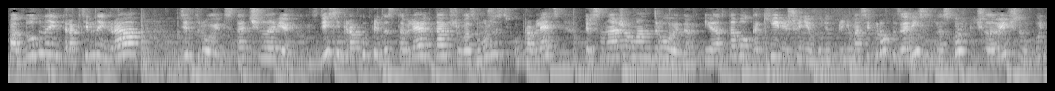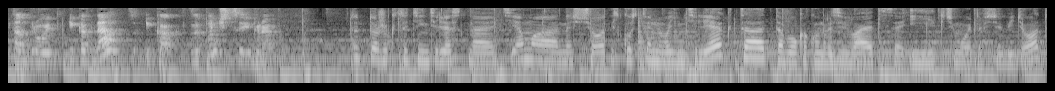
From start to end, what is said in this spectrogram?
подобная интерактивная игра Детройт, стать человеком. Здесь игроку предоставляют также возможность управлять персонажем-андроидом. И от того, какие решения будет принимать игрок, зависит, насколько человечным будет андроид. И когда и как закончится игра. Тут тоже, кстати, интересная тема насчет искусственного интеллекта, того, как он развивается и к чему это все ведет.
